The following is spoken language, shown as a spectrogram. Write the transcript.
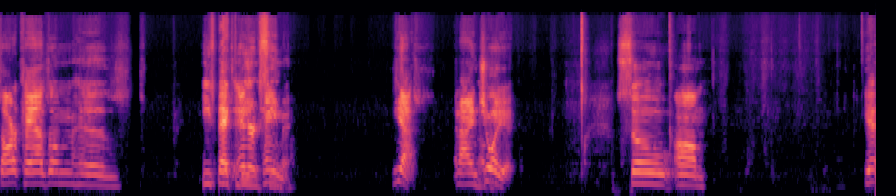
sarcasm, his he's back it's to entertainment. Yes, and I enjoy it. So Um, yeah,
